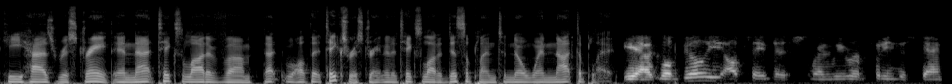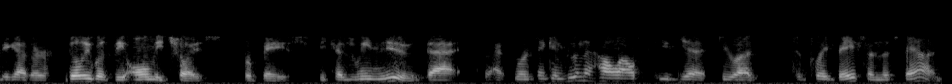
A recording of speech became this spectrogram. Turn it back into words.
he has restraint, and that takes a lot of um, that. Well, it takes restraint and it takes a lot of discipline to know when not to play. Yeah, well, Billy, I'll say this: when we were putting this band together, Billy was the only choice for bass because we knew that we're thinking, who in the hell else do you get to uh, to play bass in this band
